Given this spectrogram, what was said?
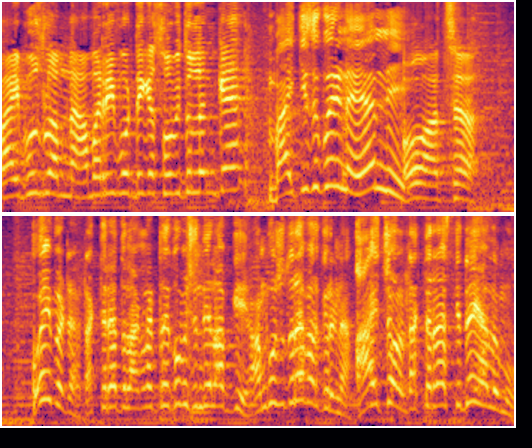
ভাই বুঝলাম না আমার রিপোর্ট দেখে ছবি তুললেন কে? ভাই কিছু করি না এমনি। ও আচ্ছা। ওই বেটা ডাক্তার এত লাখ লাখ টাকা কমিশন দিয়ে লাভ কি? আমি শুধু রেফার করি না। আয় চল ডাক্তার আজকে দেই হলো মু।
